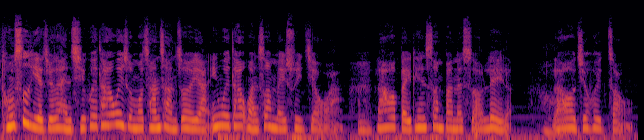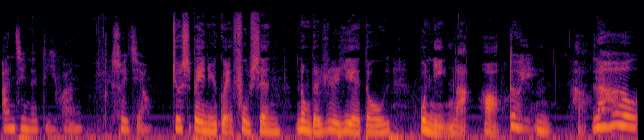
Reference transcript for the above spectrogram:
同事也觉得很奇怪，他为什么常常这样？因为他晚上没睡觉啊，嗯、然后白天上班的时候累了，oh. 然后就会找安静的地方睡觉。就是被女鬼附身，弄得日夜都不宁了，哈、哦。对，嗯，好。然后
